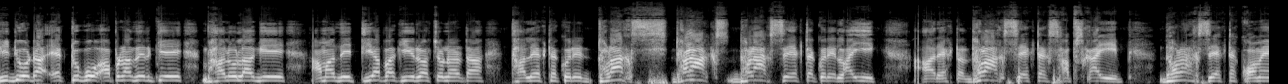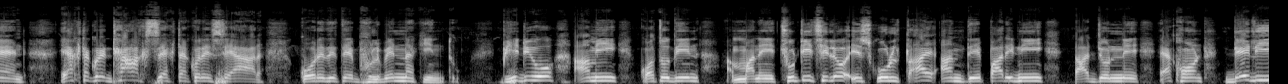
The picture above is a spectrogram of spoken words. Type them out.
ভিডিওটা একটুকু আপনাদেরকে ভালো লাগে, আমাদের টিয়া পাখির রচনাটা তাহলে একটা করে ধড়াক্স ধড়াক্স, ধড়াক্সে একটা করে লাইক আর একটা ধড়াক্সে একটা সাবস্ক্রাইব ধড়াক্সে একটা কমেন্ট একটা করে ঢাকসে একটা করে শেয়ার করে দিতে ভুলবেন না কিন্তু। ভিডিও আমি কতদিন মানে ছুটি ছিল স্কুল তাই আনতে পারিনি। তার জন্যে এখন ডেলি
